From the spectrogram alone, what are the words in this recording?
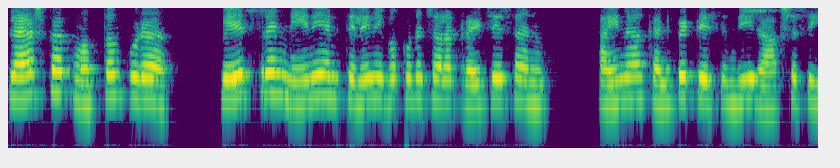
ఫ్లాష్ బ్యాక్ మొత్తం కూడా వేద్ ఫ్రెండ్ నేనే అని తెలియనివ్వకుండా చాలా ట్రై చేశాను. అయినా కనిపెట్టేసింది రాక్షసి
